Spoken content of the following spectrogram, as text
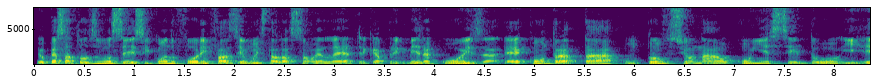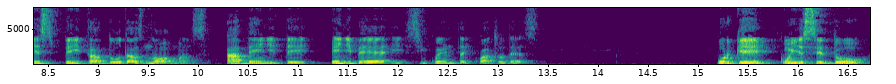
Eu peço a todos vocês que, quando forem fazer uma instalação elétrica, a primeira coisa é contratar um profissional conhecedor e respeitador das normas ABNT NBR 5410. Por que conhecedor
